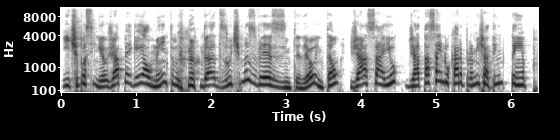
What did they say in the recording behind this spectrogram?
E tipo assim, eu já peguei aumento das últimas vezes, entendeu? Então já saiu, já tá saindo caro pra mim já tem um tempo.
